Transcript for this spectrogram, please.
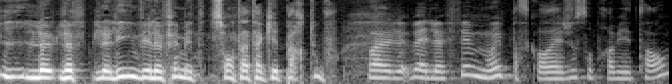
le, le- livre et le film sont attaqués partout. Ben, le film, oui, parce qu'on est juste au premier tome.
